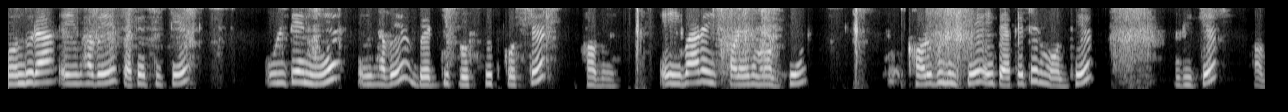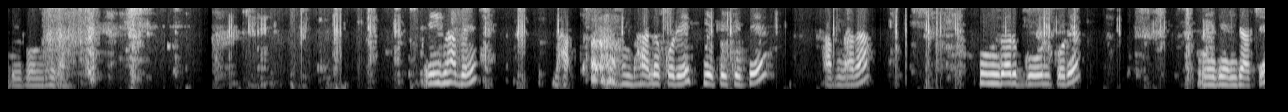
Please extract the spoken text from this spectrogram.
বন্ধুরা, এইভাবে প্যাকেটটিকে উল্টে নিয়ে এইভাবে বেডটি প্রস্তুত করতে হবে। এইবার এই খড়ের মধ্যে খড়গুলিকে এই প্যাকেটের মধ্যে দিতে হবে, বন্ধুরা। এইভাবে ভালো করে কেটে কেটে আপনারা সুন্দর গোল করে নেবেন যাতে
